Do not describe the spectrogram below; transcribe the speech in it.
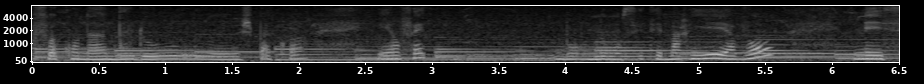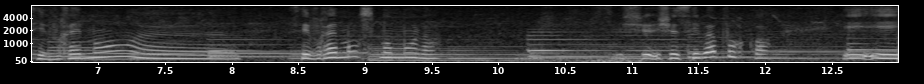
fois qu'on a un boulot, euh, je sais pas quoi. Et en fait, bon, nous on s'était mariés avant, mais c'est vraiment, euh, c'est vraiment ce moment-là. Je, je sais pas pourquoi. Et,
